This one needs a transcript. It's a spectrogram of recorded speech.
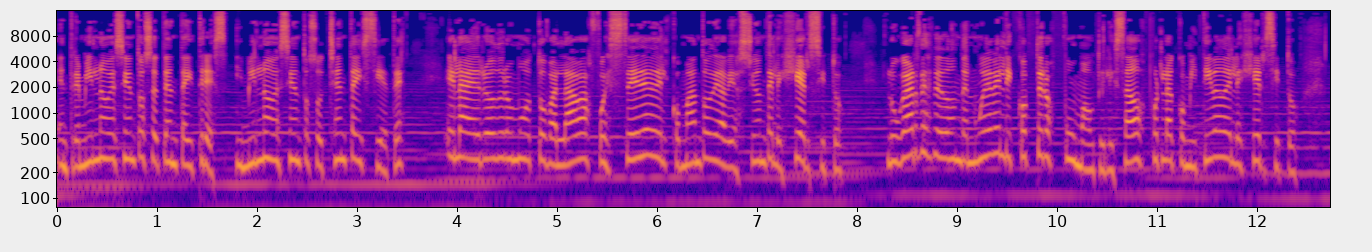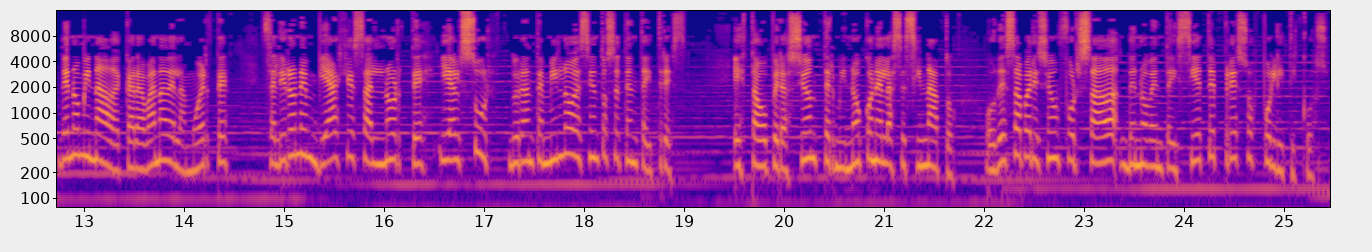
entre 1973 y 1987, el aeródromo Tobalaba fue sede del Comando de Aviación del Ejército, lugar desde donde nueve helicópteros Puma utilizados por la comitiva del ejército, denominada Caravana de la Muerte, salieron en viajes al norte y al sur durante 1973. Esta operación terminó con el asesinato o desaparición forzada de 97 presos políticos.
